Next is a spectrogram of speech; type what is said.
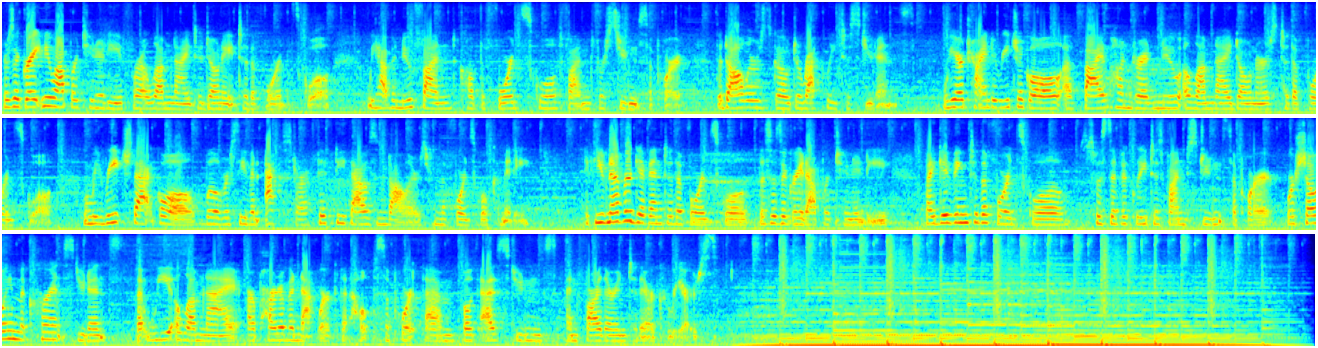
There's a great new opportunity for alumni to donate to the Ford School. We have a new fund called the Ford School Fund for Student Support. The dollars go directly to students. We are trying to reach a goal of 500 new alumni donors to the Ford School. When we reach that goal, we'll receive an extra $50,000 from the Ford School Committee. If you've never given to the Ford School, this is a great opportunity. By giving to the Ford School, specifically to fund student support, we're showing the current students that we alumni are part of a network that helps support them both as students and farther into their careers.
